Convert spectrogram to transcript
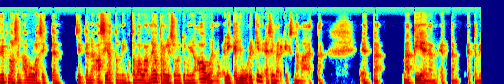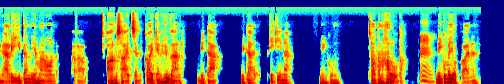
hypnoosin avulla sitten, sitten ne asiat on niin kuin tavallaan neutralisoitunut ja auennut, eli juurikin esimerkiksi nämä, että, että mä tiedän, että, että minä riitän ja mä on, äh, ansaitsen kaiken hyvän, mitä, mitä ikinä niin kuin, saatan haluta, mm. niin kuin me jokainen.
